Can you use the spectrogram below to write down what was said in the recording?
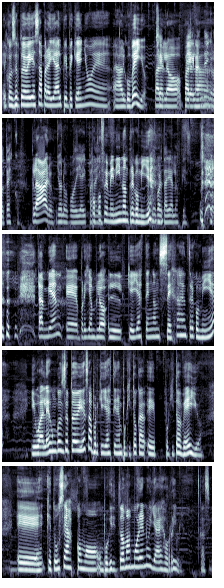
el concepto de belleza para allá el pie pequeño es algo bello. Para, Sí, lo, para Pie la- grande, grotesco. Claro. Yo no podía ir para poco allá. femenino, entre comillas. Me cortarían los pies. También, eh, por ejemplo, que ellas tengan cejas, entre comillas, igual es un concepto de belleza porque ellas tienen poquito, eh, poquito vello. Eh, que tú seas como un poquitito más moreno ya es horrible, casi.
